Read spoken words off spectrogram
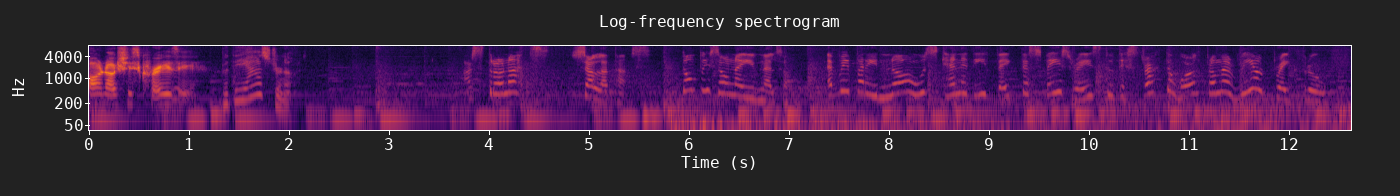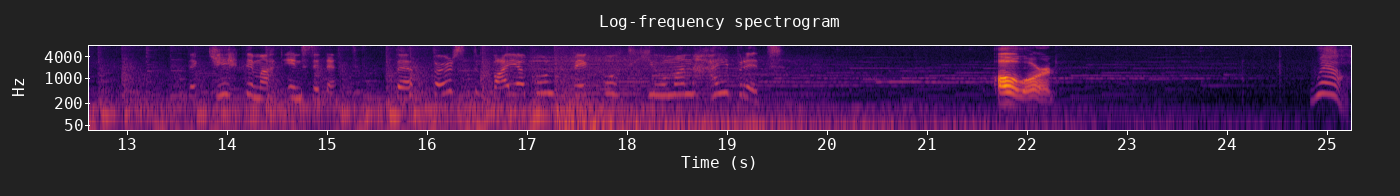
Oh no, she's crazy. But the astronaut. Astronauts? Charlatans. Don't be so naive, Nelson. Everybody knows Kennedy faked the space race to distract the world from a real breakthrough. The Kitimat incident. The first viable Bigfoot human hybrid. Oh lord. Well,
